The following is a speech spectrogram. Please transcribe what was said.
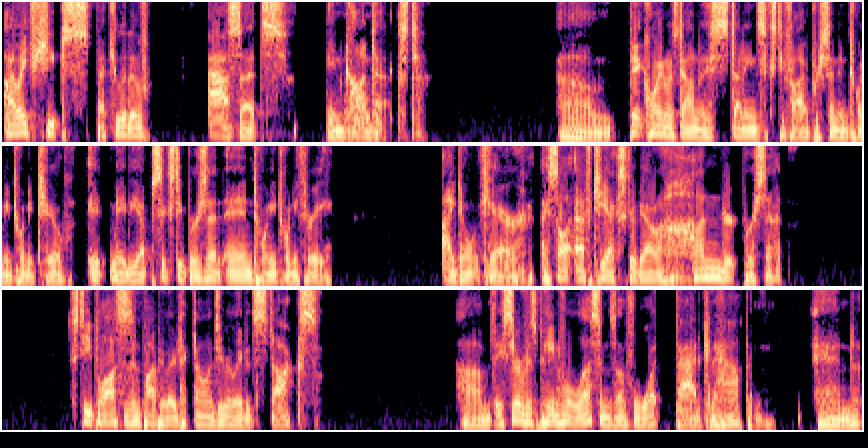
I like to keep speculative assets in context. Um, Bitcoin was down a stunning 65% in 2022. It may be up 60% in 2023. I don't care. I saw FTX go down 100%. Steep losses in popular technology related stocks. Um, they serve as painful lessons of what bad can happen. And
